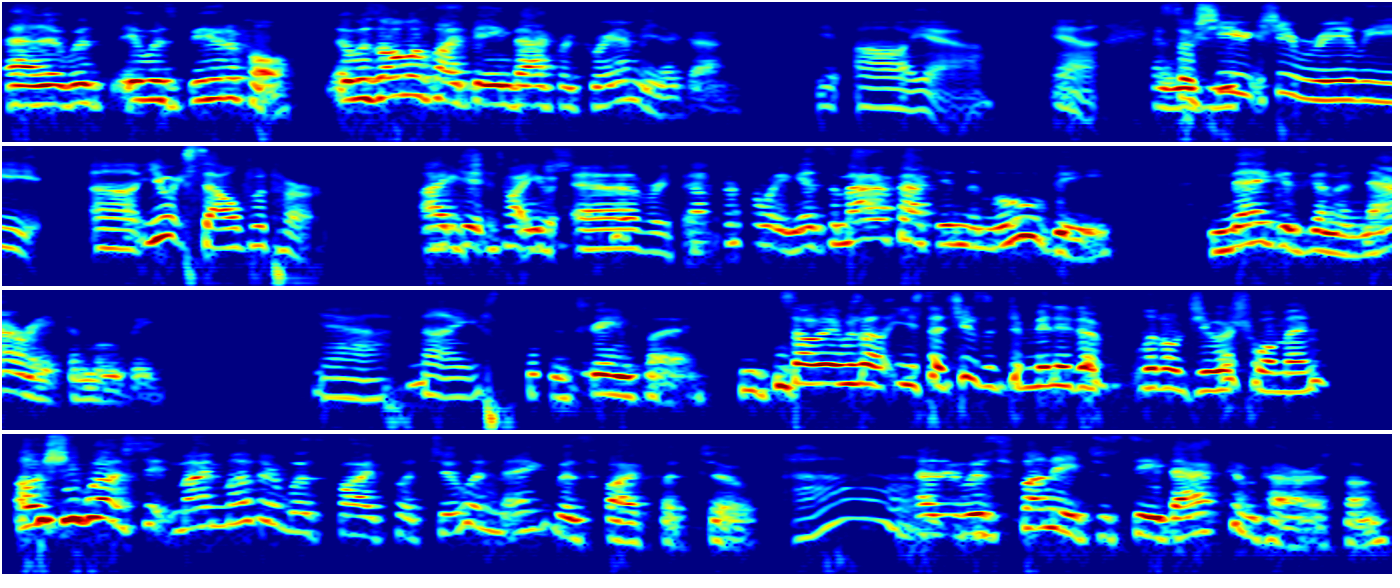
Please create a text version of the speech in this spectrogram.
and it was it was beautiful. It was almost like being back with Grammy again. Yeah, oh yeah, yeah. And so she she really uh, you excelled with her. I, I mean, did. She taught you everything. As a matter of fact, in the movie, Meg is going to narrate the movie. Yeah, nice. The screenplay. so it was. A, you said she was a diminutive little Jewish woman. Oh, she was. See, my mother was five foot two, and Meg was five foot two. Ah. And it was funny to see that comparison.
